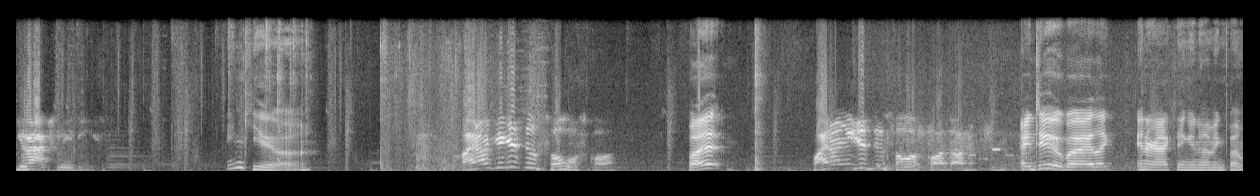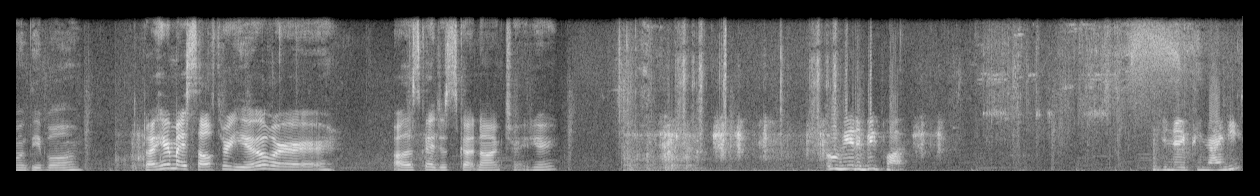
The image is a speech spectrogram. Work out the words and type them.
You're actually a beast. Thank you. Why don't you just do solo squad? What? Why don't you just do solo squad on a team? I do, but I like interacting and having fun with people. Do I hear myself through you or? Oh, this guy just got knocked right here. Oh, he had a big pot. Legendary P90.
